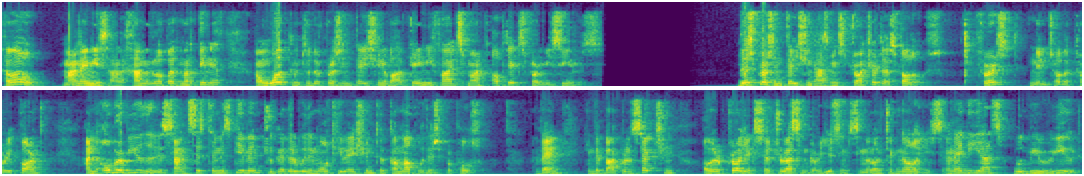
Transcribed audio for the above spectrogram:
Hello, my name is Alejandro Lopez Martinez and welcome to the presentation about gamified smart objects for museums. This presentation has been structured as follows. First, in the introductory part, an overview of the design system is given together with the motivation to come up with this proposal. Then, in the background section, other projects addressing or using similar technologies and ideas will be reviewed.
